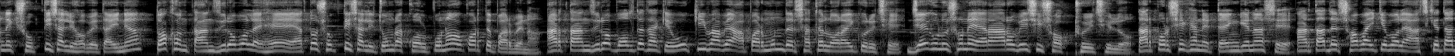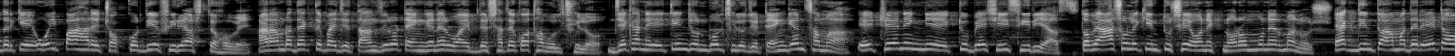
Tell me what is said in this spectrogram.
অনেক শক্তিশালী হবে, তাই না? তখন তানজিরো বলে হ্যাঁ এত শক্তিশালী তোমরা কল্পনাও করতে পারবে না। আর তানজিরো বলতে থাকে, ও কীভাবে আপার মুনদের সাথে লড়াই করেছে? যেগুলো শুনে এরা আরও বেশি শক্ট হয়েছিল। তারপর সেখানে ট্যাঙ্গেন আসে আর তাদের সবাইকে বলে, আজকে তাদেরকে ওই পাহাড়ে চক্কর দিয়ে ফিরে আসতে হবে। আর আমরা দেখতে পাই যে তানজিরো ট্যাঙ্গেনের ওয়াইফদের সাথে কথা বলছিল। যেখানে এই তিনজন বলছিল যে, ট্যাঙ্গেন সামা, এই ট্রেনিং নিয়ে একটু বেশি সিরিয়াস। তবে আসলে কিন্তু সে অনেক নরম মনের মানুষ। একদিন তো আমাদের এটাও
